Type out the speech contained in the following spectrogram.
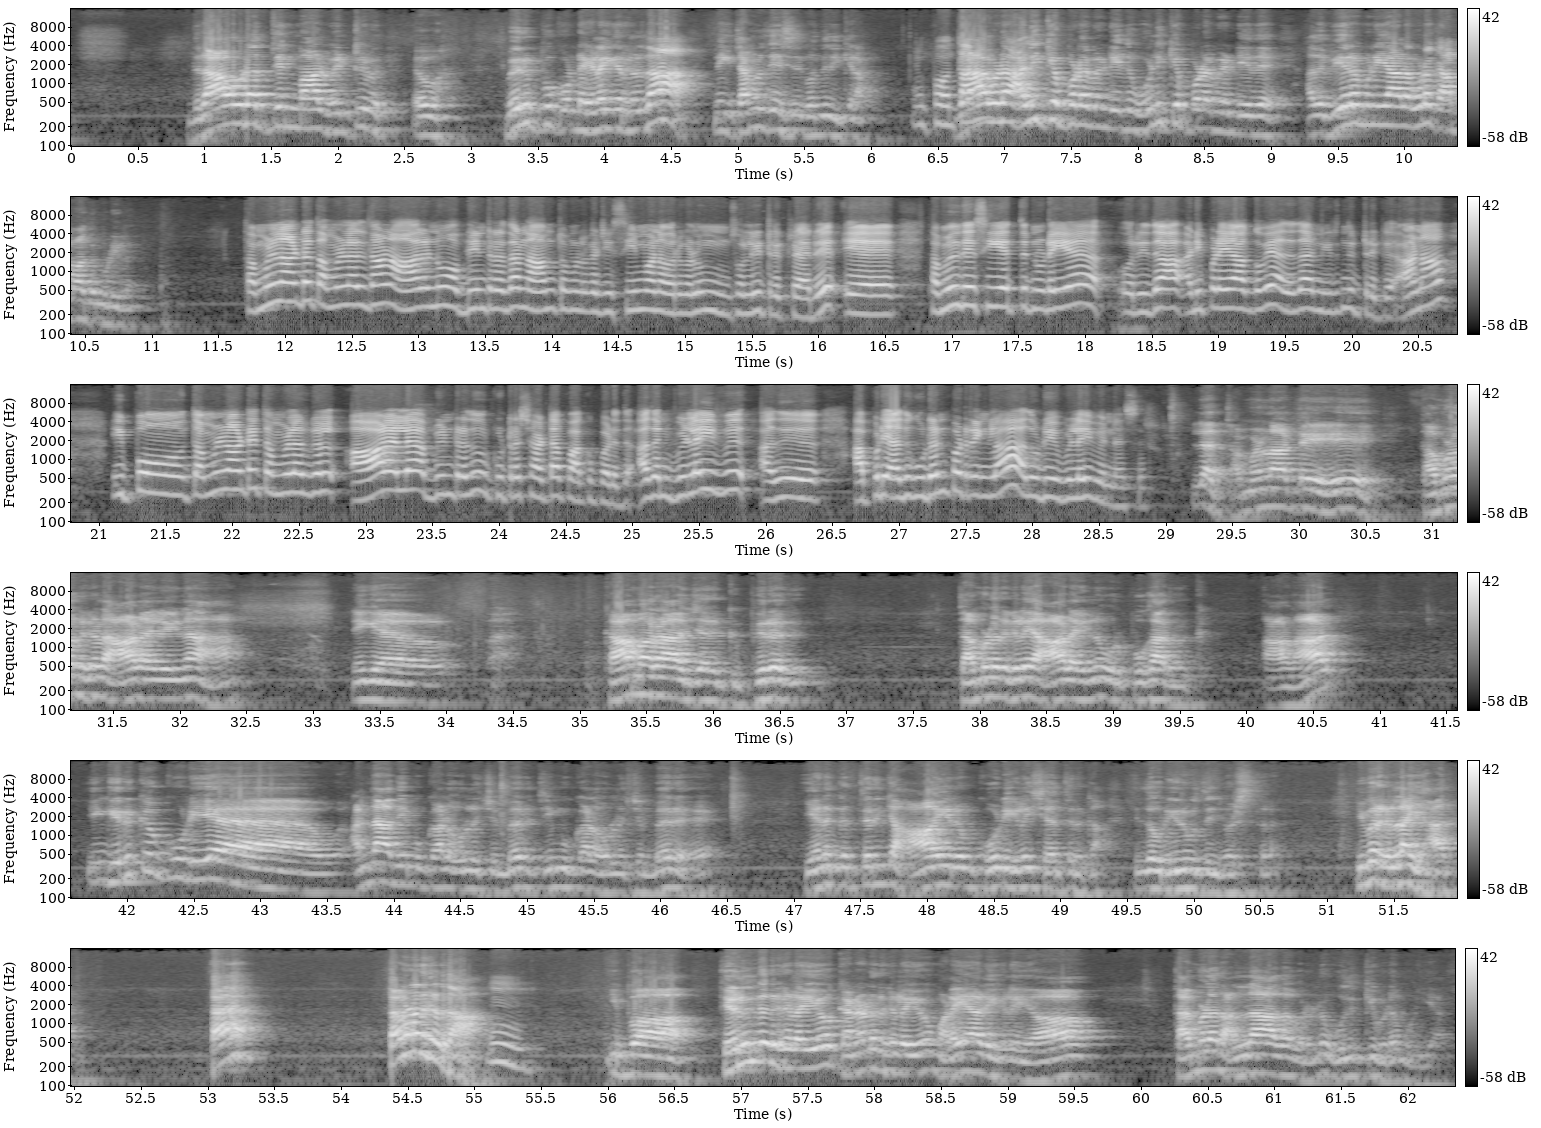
திராவிடத்தின் மால் வெற்றி வெறுப்பு கொண்ட இளைஞர்கள் தான் இன்னைக்கு தமிழ் தேசியத்துக்கு வந்து நிற்கிறான் இப்போ த- திராவிடம் அழிக்கப்பட வேண்டியது ஒழிக்கப்பட வேண்டியது அது வீரமணியால கூட காப்பாற்ற முடியல. தமிழ்நாட்டை தமிழர் தான் ஆளணும் அப்படின்றத நாம் தமிழர் கட்சி சீமான் அவர்களும் சொல்லிட்டு இருக்கிறாரு. தமிழ் தேசியத்தினுடைய ஒரு இதா அடிப்படையாகவே அதுதான் இருந்துட்டு இருக்கு ஆனா இப்போ தமிழ்நாட்டை தமிழர்கள் ஆளலை அப்படின்றது ஒரு குற்றச்சாட்டா பார்க்கப்படுது. அதன் விளைவு அது அப்படி அதுக்கு உடன்படுறீங்களா? அதோடைய விளைவு என்ன சார்? இல்லை தமிழ்நாட்டை தமிழர்கள் ஆளலைன்னா நீங்கள் காமராஜருக்கு பிறகு தமிழர்களே ஆலைன்னு ஒரு புகார் இருக்கு. ஆனால் இங்கே இருக்கக்கூடிய அதிமுகவில் ஒரு லட்சம் பேர் திமுகவில் ஒரு லட்சம் பேர் எனக்கு தெரிஞ்ச ஆயிரம் கோடிகளை சேர்த்துருக்கான் இந்த ஒரு இருபத்தஞ்சி வருஷத்தில். இவர்கள்லாம் யார்? தமிழர்கள் தான் இப்போ தெலுங்கர்களையோ கன்னடர்களையோ மலையாளிகளையோ தமிழர் அல்லாதவர்கள் ஒதுக்கிவிட முடியாது.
